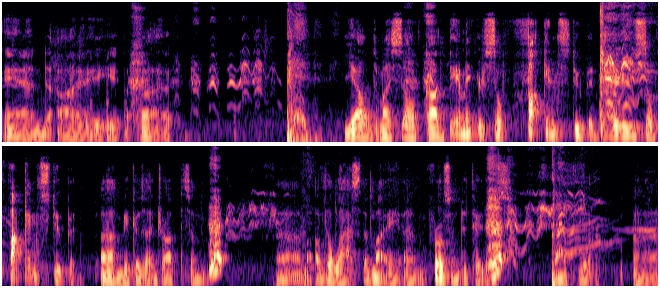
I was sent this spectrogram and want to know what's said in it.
and I uh, yelled to myself, "God damn it! You're so fucking stupid! Why are you so fucking stupid?" Um, because I dropped some um, of the last of my um, frozen potatoes on the floor. Uh,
